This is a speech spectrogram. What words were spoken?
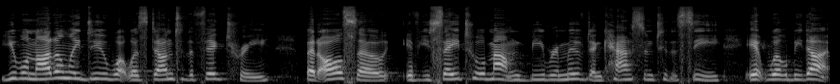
you will not only do what was done to the fig tree, but also if you say to a mountain, be removed and cast into the sea, it will be done.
